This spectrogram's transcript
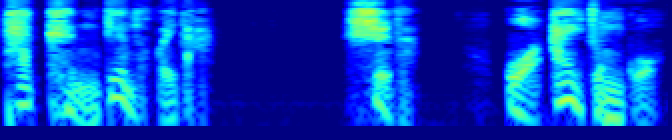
他肯定的回答：“是的，我爱中国。”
